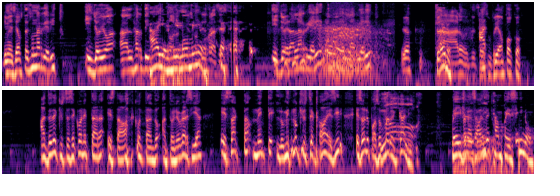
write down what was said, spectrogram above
y me decía, usted es un arrierito. Y yo iba al jardín. Ay, el mismo mío. Y yo era el arrierito, el arrierito. Yo, claro, se ah- sufría un poco. Antes de que usted se conectara, estaba contando Antonio García exactamente lo mismo que usted acaba de decir. Eso le pasó pero en Cali. Me disfrazaban de campesino.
